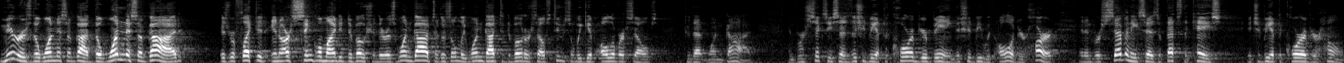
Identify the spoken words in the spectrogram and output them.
mirrors the oneness of God. The oneness of God is reflected in our single minded devotion. There is one God, so there's only one God to devote ourselves to, so we give all of ourselves to that one God. In verse 6, he says, This should be at the core of your being. This should be with all of your heart. And in verse 7, he says, If that's the case, it should be at the core of your home.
